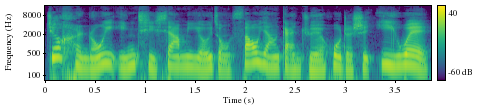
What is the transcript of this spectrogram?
就很容易引起下面有一种瘙痒感觉，或者是异味，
